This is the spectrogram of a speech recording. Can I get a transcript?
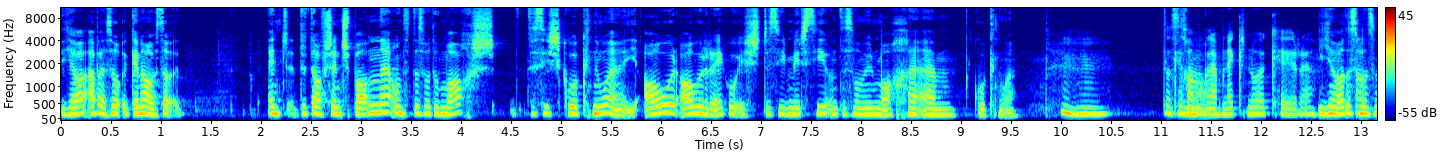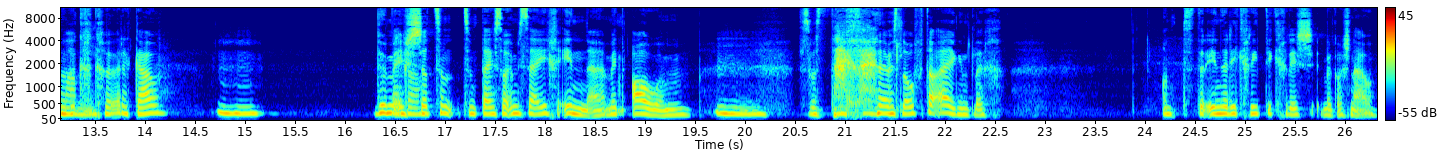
ja, aber so, genau, so, du darfst entspannen und das, was du machst, das ist gut genug. In aller, aller Regel ist das, wie wir sind und das, was wir machen, ähm, gut genug. Mhm. Das genau. kann man, glaube ich, nicht genug hören. Ja, das muss man Mami. wirklich hören, gell? Mhm. Weil man Mega. ist schon zum, zum Teil so im Seich innen, mit allem. Mhm. Dass man denkt, was läuft da eigentlich? Und der innere Kritiker ist mega schnell.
